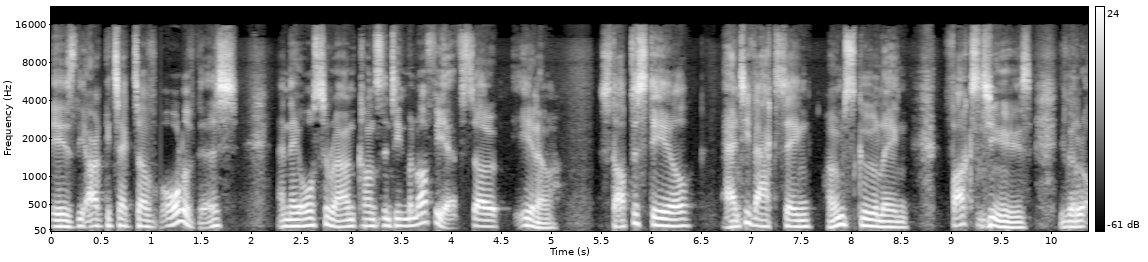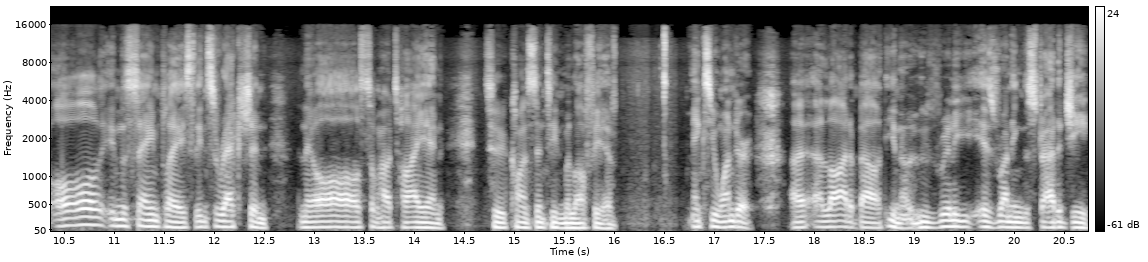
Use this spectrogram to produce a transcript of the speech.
is the architect of all of this, and they all surround Konstantin Malofeev. So, you know, stop the steal, anti vaxxing, homeschooling, Fox News. You've got it all in the same place, the insurrection, and they all somehow tie in to Konstantin Malofeev. Makes you wonder uh, a lot about, you know, who really is running the strategy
